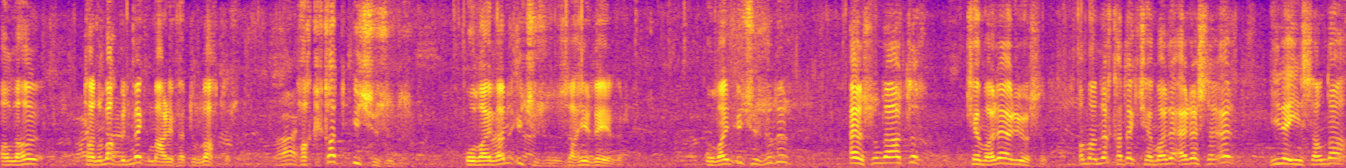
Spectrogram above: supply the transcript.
Allah'ı tanımak bilmek marifetullah'tır. Hakikat iç yüzüdür. Olayların iç yüzüdür, zahir değildir. Olayın iç yüzüdür. En sonunda artık kemale eriyorsun. Ama ne kadar kemale erersen er, yine insanda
